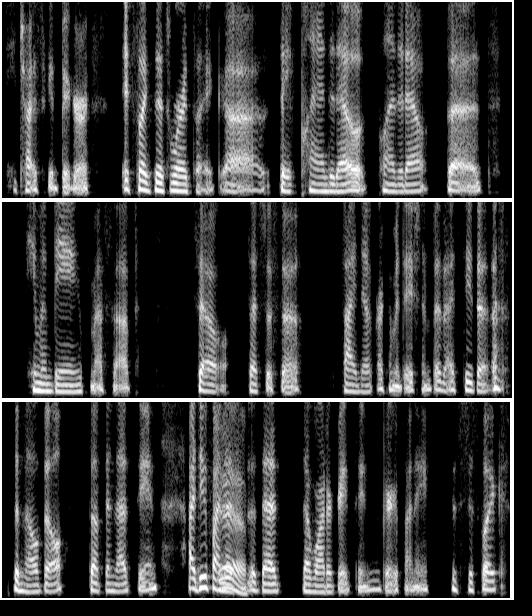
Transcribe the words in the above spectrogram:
he tries to get bigger. It's like this where it's like uh they've planned it out, planned it out, but human beings mess up. So that's just a side note recommendation. But I see the the Melville stuff in that scene. I do find Yeah. that that that Watergate scene very funny. It's just like,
